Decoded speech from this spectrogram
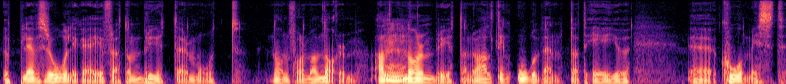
upplevs roliga är ju för att de bryter mot någon form av norm. Allt Mm. normbrytande och allting oväntat är ju eh, komiskt.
